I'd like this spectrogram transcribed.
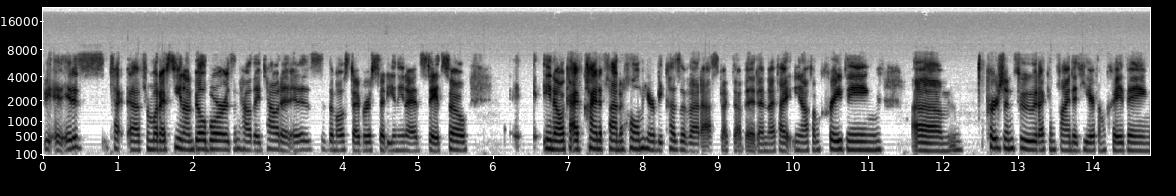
It is, uh, from what I've seen on billboards and how they tout it, it is the most diverse city in the United States. So, you know, I've kind of found a home here because of that aspect of it. And if I, you know, if I'm craving um, Persian food, I can find it here. If I'm craving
